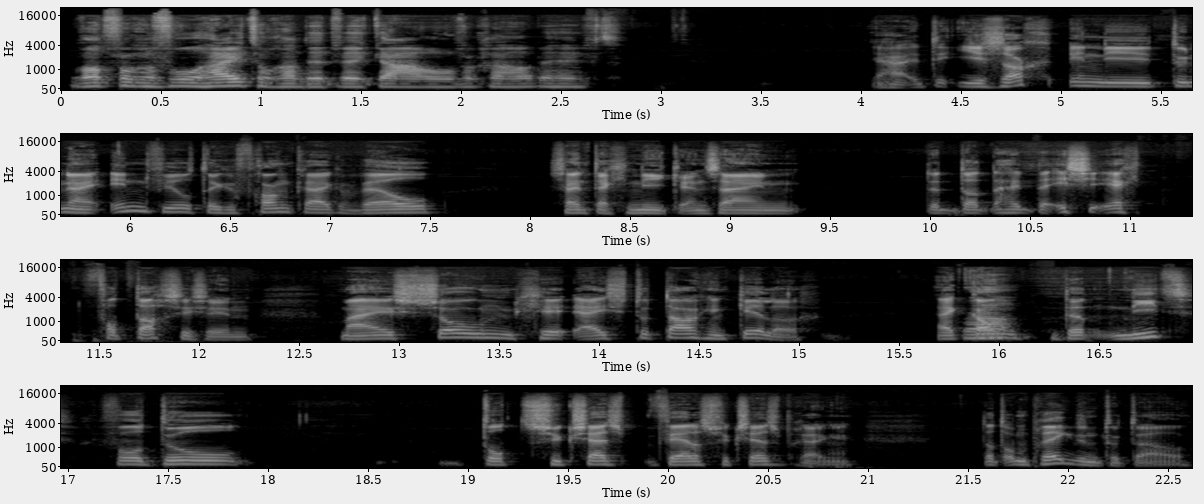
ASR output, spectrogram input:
wat voor gevoel hij toch aan dit WK overgehouden heeft. Ja, het- je zag in die, toen hij inviel tegen Frankrijk wel zijn techniek en zijn... Dat, dat, hij, daar is hij echt fantastisch in. Maar hij is zo'n... Hij is totaal geen killer. Hij kan dat niet voor het doel tot succes, verder succes brengen. Dat ontbreekt hem totaal.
